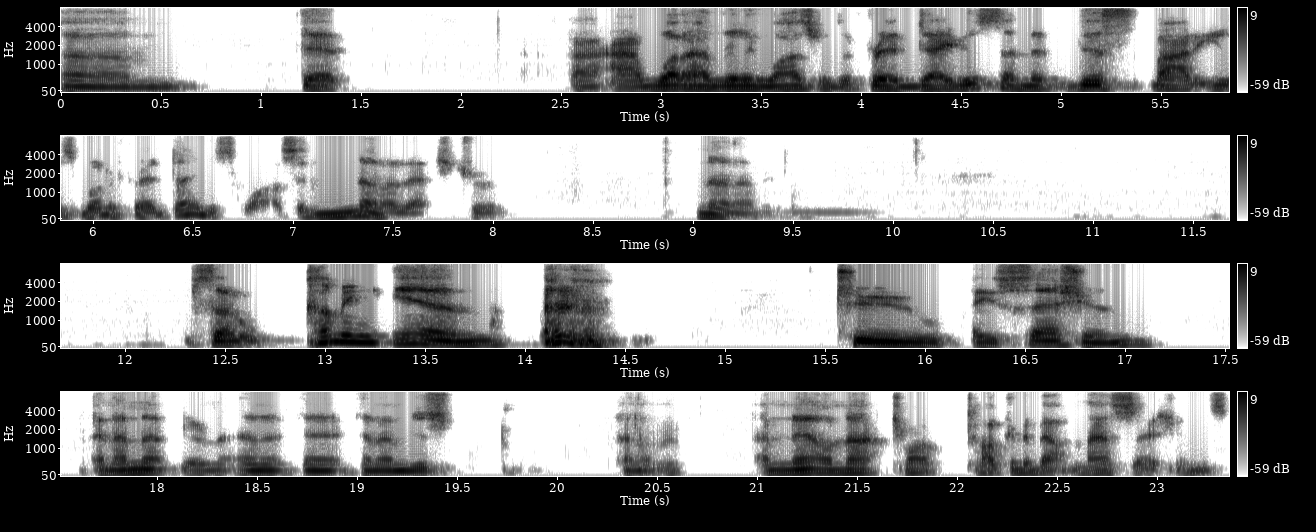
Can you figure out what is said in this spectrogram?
um, that I, I, what I really was was a Fred Davis, and that this body is what a Fred Davis was, and none of that's true. None of it. So coming in to a session, and I'm not, and, and I'm just, I'm now not talk, talking about my sessions.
